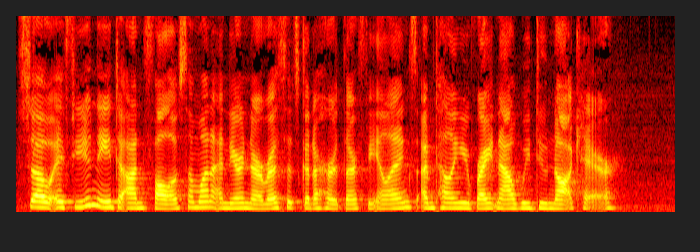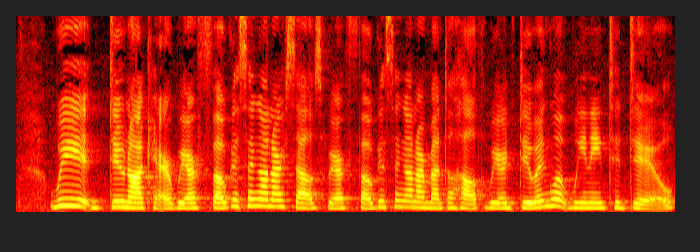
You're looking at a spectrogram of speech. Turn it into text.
So, if you need to unfollow someone and you're nervous it's going to hurt their feelings, I'm telling you right now, we do not care. We do not care. We are focusing on ourselves. We are focusing on our mental health. We are doing what we need to do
